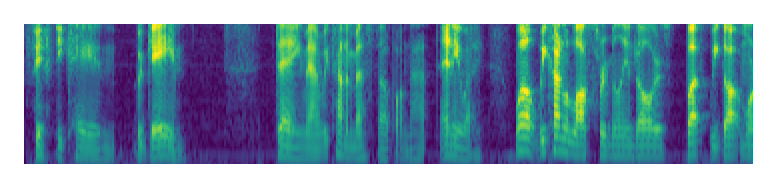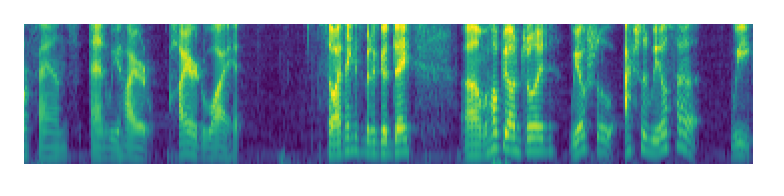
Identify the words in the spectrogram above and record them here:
50k in the game. Dang, man, we kind of messed up on that. Anyway, well, we kind of lost three million dollars, but we got more fans and we hired hired Wyatt. So I think it's been a good day. Um, I hope you all enjoyed. We also actually we also we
